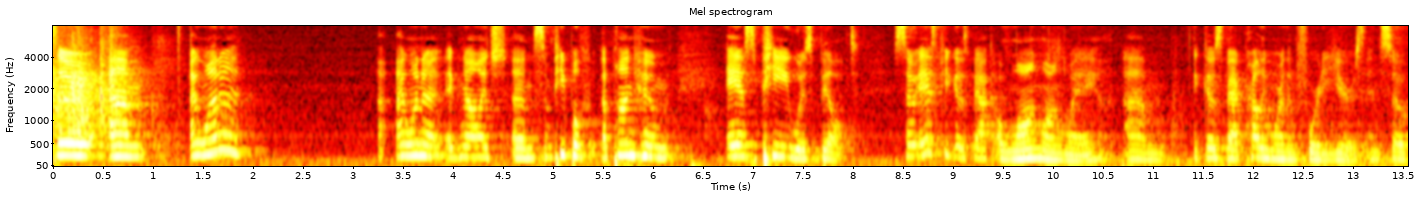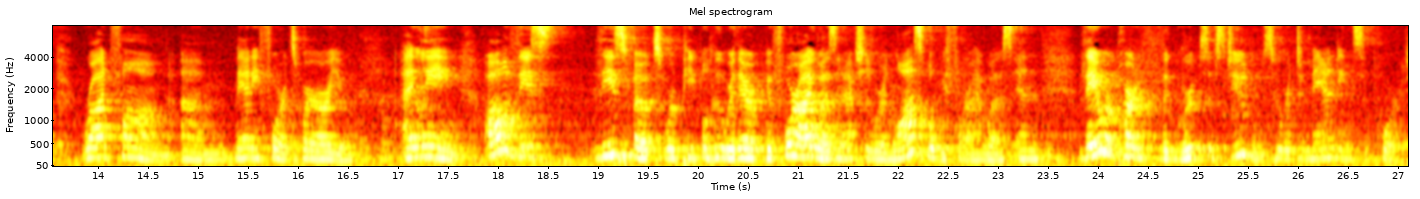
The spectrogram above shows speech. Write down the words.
So um, I want to I want to acknowledge um, some people upon whom ASP was built. So ASP goes back a long, long way. It goes back probably more than 40 years. And so Rod Fong, um, Manny Forts, where are you? Eileen, all of these, these folks were people who were there before I was and actually were in law school before I was. And they were part of the groups of students who were demanding support.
